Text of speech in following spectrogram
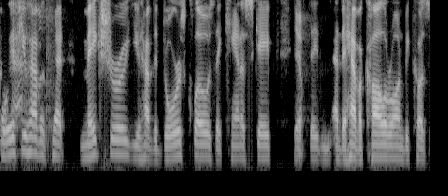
So, so if you have a pet, make sure you have the doors closed; they can't escape. Yep. If they and they have a collar on, because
